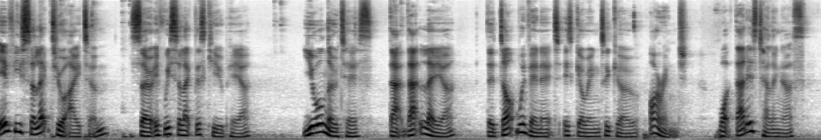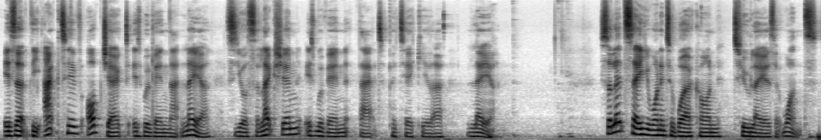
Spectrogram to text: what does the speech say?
If you select your item So if we select this cube here, you will notice that that layer, the dot within it is going to go orange. What that is telling us is that the active object is within that layer. So your selection is within that particular layer. So let's say you wanted to work on two layers at once.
